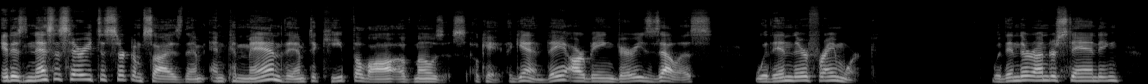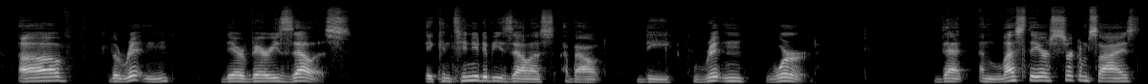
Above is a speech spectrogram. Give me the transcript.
It is necessary to circumcise them and command them to keep the law of Moses. Okay, again, they are being very zealous within their framework, within their understanding of the written, they're very zealous. They continue to be zealous about the written word. That unless they are circumcised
